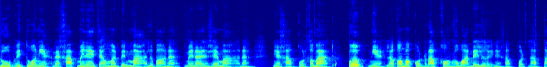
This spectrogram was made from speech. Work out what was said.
รูปไอตัวเนี้ยนะครับ ไม่แน่ใจว่ามันเป็นหมาหรือเปล่านะ ไม่น่าจะใช่หมานะ เนี่ยครับ กดเข้ามาปุ๊บเนี่ย แล้วก็มากดรับของรางวัลได้เลยนะครับ กดรับไป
